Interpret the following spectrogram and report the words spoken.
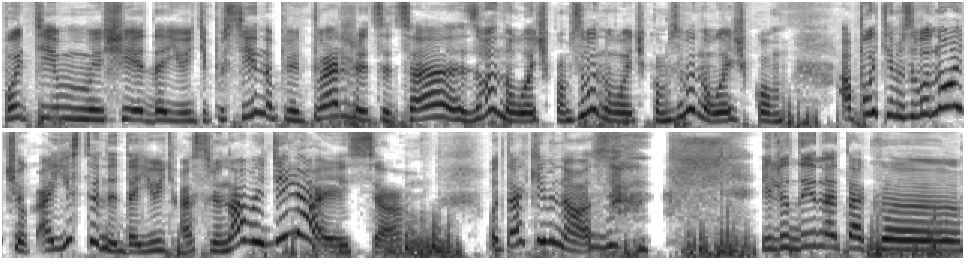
потім ще дають і постійно підтверджується це дзвоночком, дзвоночком, дзвоночком, а потім дзвоночок, а їсти не дають, а слюна виділяється. Отак і в нас. І людина так е,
